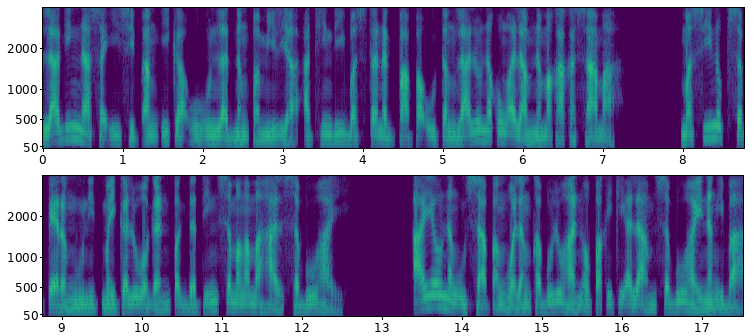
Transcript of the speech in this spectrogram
Laging nasa isip ang ikauunlad ng pamilya at hindi basta nagpapautang lalo na kung alam na makakasama. Masinop sa pera ngunit may kaluwagan pagdating sa mga mahal sa buhay. Ayaw ng usapang walang kabuluhan o pakikialam sa buhay ng iba.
